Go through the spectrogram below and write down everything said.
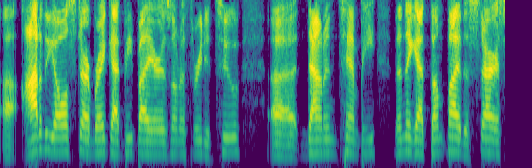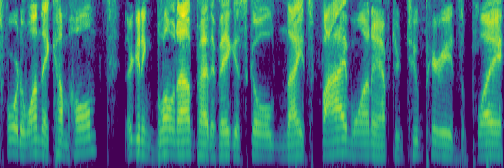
uh, out of the All Star break, got beat by Arizona three to two uh, down in Tempe. Then they got thumped by the Stars four to one. They come home. They're getting blown out by the Vegas Golden Knights five one after two periods of play.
